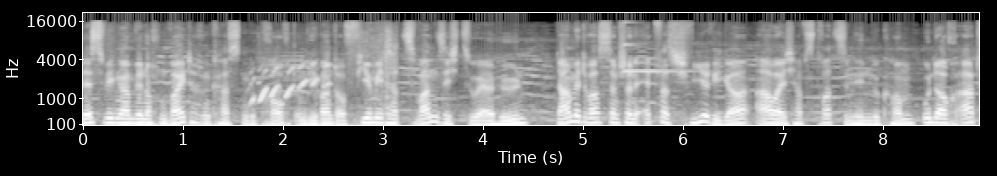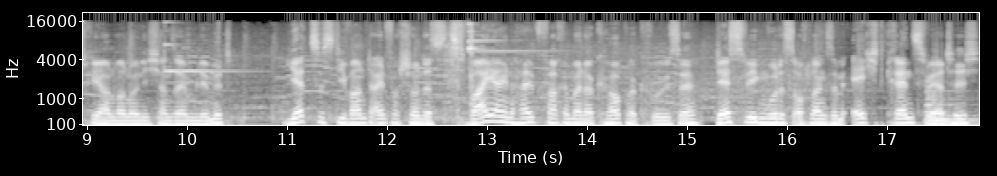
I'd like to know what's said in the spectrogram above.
Deswegen haben wir noch einen weiteren Kasten gebraucht, um die Wand auf 4,20 Meter zu erhöhen. Damit war es dann schon etwas schwieriger, aber ich habe es trotzdem hinbekommen. Und auch Adrian war noch nicht an seinem Limit. Jetzt ist die Wand einfach schon das zweieinhalbfache meiner Körpergröße. Deswegen wurde es auch langsam echt grenzwertig.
